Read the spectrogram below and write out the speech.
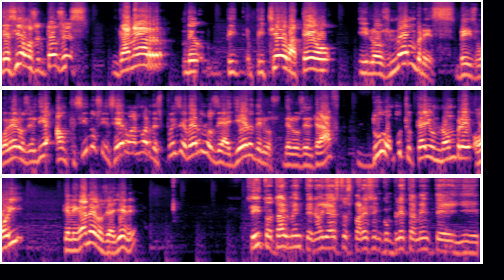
decíamos entonces, ganar de picheo, bateo y los nombres beisboleros del día, aunque siendo sincero, Anuar, después de ver los de ayer de los, de los del draft, dudo mucho que haya un nombre hoy que le gane a los de ayer, ¿eh? Sí, totalmente, ¿no? Ya estos parecen completamente,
